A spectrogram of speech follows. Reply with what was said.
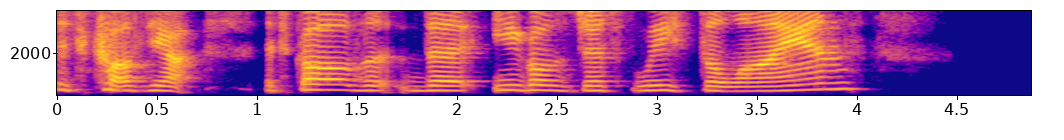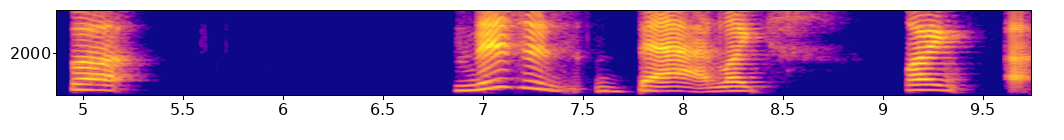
It's called De- it's called the Eagles just fleeced the Lions. But this is bad. Like like uh,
